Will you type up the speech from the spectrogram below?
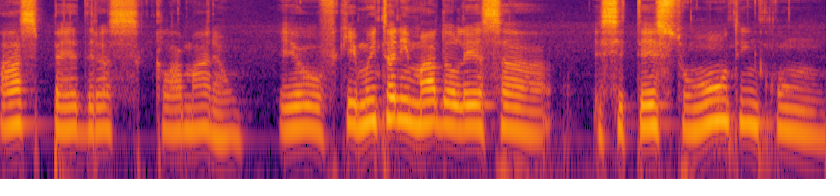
as pedras clamarão. Eu fiquei muito animado ao ler essa, esse texto ontem com,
